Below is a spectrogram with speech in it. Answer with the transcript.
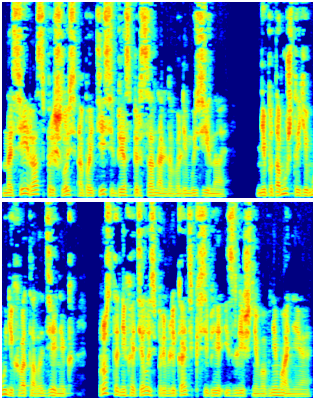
На сей раз пришлось обойтись без персонального лимузина. Не потому, что ему не хватало денег, просто не хотелось привлекать к себе излишнего внимания.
